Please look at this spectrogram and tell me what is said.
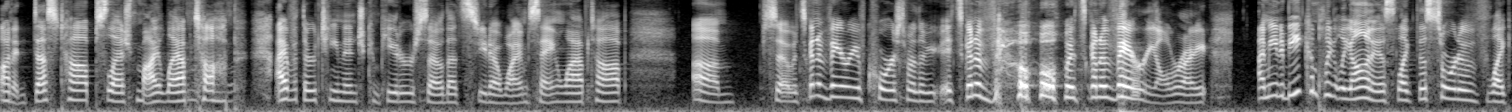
on a desktop slash my laptop. I have a 13 inch computer, so that's, you know, why I'm saying laptop. Um, so it's going to vary, of course, whether it's going to, it's going to vary, all right. I mean, to be completely honest, like this sort of like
